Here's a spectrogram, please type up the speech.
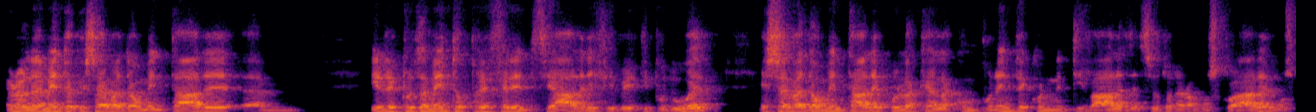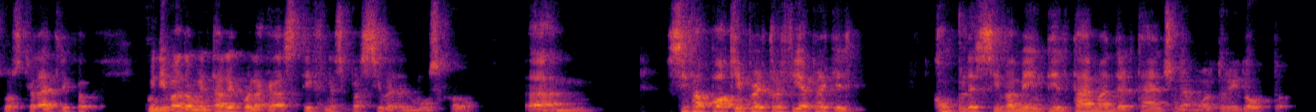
È un allenamento che serve ad aumentare ehm, il reclutamento preferenziale di fibre tipo 2 e serve ad aumentare quella che è la componente connettivale del tessuto neuromuscolare, il muscolo scheletrico, quindi va ad aumentare quella che è la stiffness passiva del muscolo. Um, si fa poca ipertrofia perché il, complessivamente il time under tension è molto ridotto.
